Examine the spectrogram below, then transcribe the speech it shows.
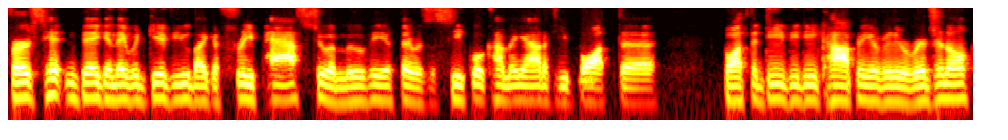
first hitting big, and they would give you like a free pass to a movie if there was a sequel coming out if you bought the bought the DVD copy of the original.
